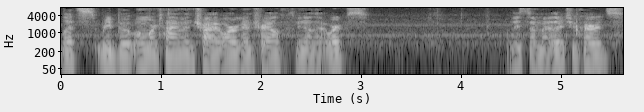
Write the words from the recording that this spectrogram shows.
let's reboot one more time and try Oregon Trail, because we know that works. At least on my other two cards.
